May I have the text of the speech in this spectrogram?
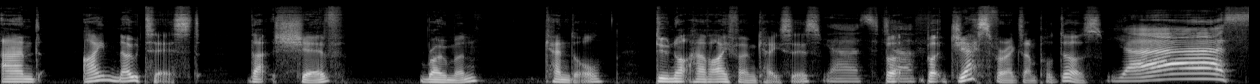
And I noticed that Shiv, Roman, Kendall do not have iPhone cases. Yes, But Jeff. but Jess, for example, does yes.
